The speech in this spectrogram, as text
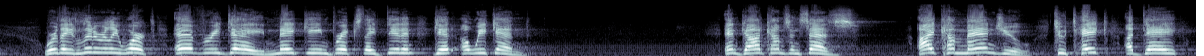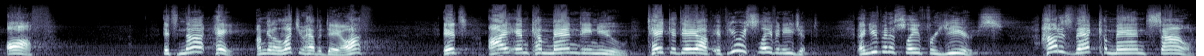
where they literally worked every day making bricks. They didn't get a weekend. And God comes and says, I command you to take a day off. It's not, hey, I'm going to let you have a day off. It's, I am commanding you, take a day off. If you're a slave in Egypt and you've been a slave for years, how does that command sound?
